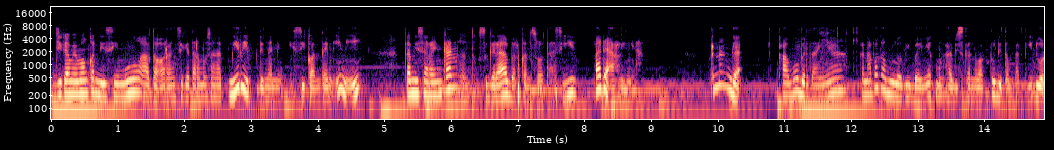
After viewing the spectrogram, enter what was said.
jika memang kondisimu atau orang sekitarmu sangat mirip dengan isi konten ini, kami sarankan untuk segera berkonsultasi pada ahlinya. Pernah nggak kamu bertanya, kenapa kamu lebih banyak menghabiskan waktu di tempat tidur?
